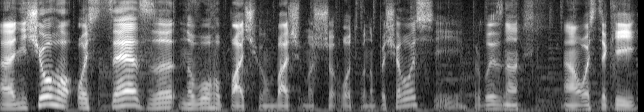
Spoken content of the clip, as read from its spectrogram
е, нічого. Ось це з нового патчу. Ми бачимо, що от воно почалось, і приблизно. А, ось такий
